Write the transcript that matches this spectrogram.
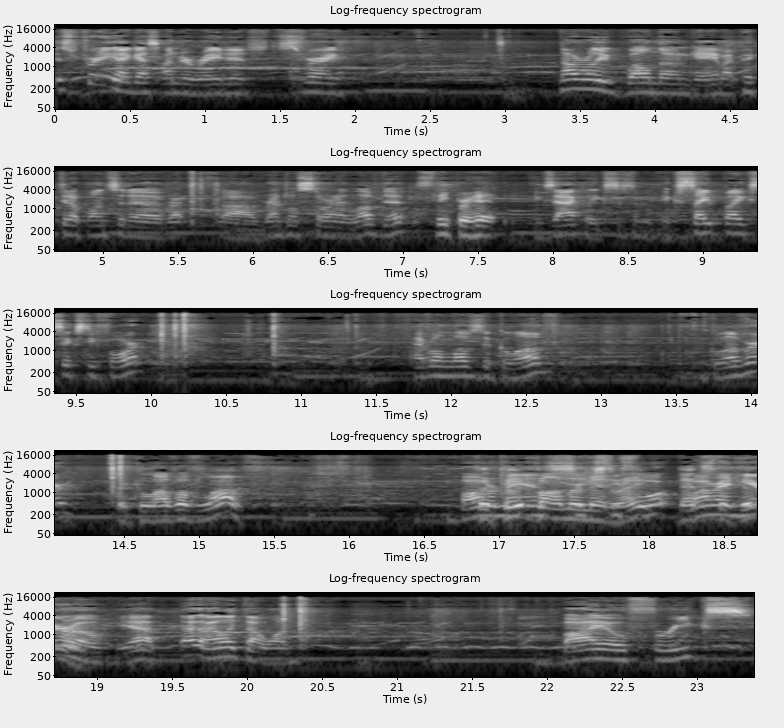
it's pretty, I guess, underrated. It's very not really well-known game. I picked it up once at a re- uh, rental store and I loved it. Sleeper hit. Exactly. It's Excitebike 64. Everyone loves the glove. Glover. The Glove of Love. Bomberman good Bomberman, 64. right? That's the Bomberman good Hero. one. Yeah, that, I like that one. Bio Freaks.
